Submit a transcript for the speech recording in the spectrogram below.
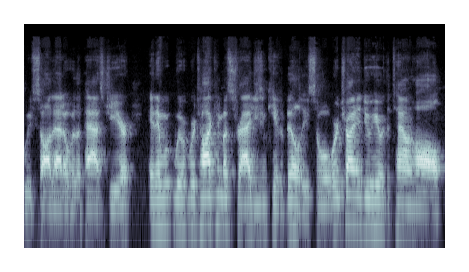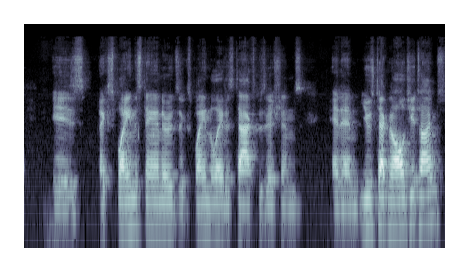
we saw that over the past year, and then we're, we're talking about strategies and capabilities. So what we're trying to do here with the town hall is explain the standards, explain the latest tax positions, and then use technology at times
